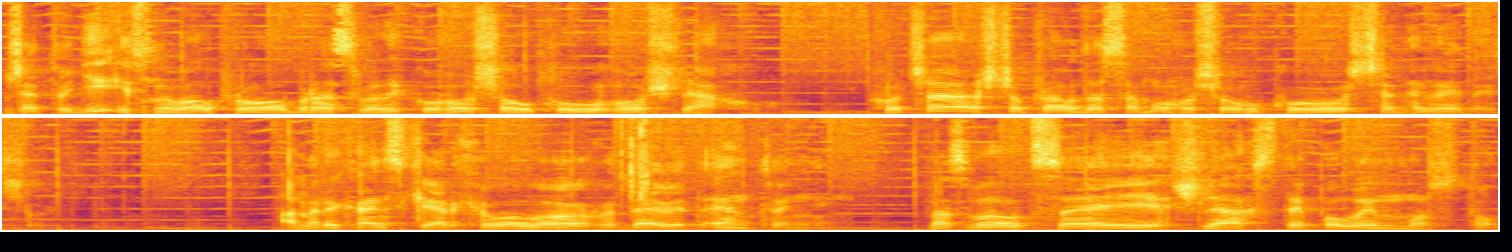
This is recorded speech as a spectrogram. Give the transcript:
вже тоді існував прообраз великого шовкового шляху. Хоча, щоправда, самого шовку ще не винайшли. Американський археолог Девід Ентоні назвав цей шлях степовим мостом.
